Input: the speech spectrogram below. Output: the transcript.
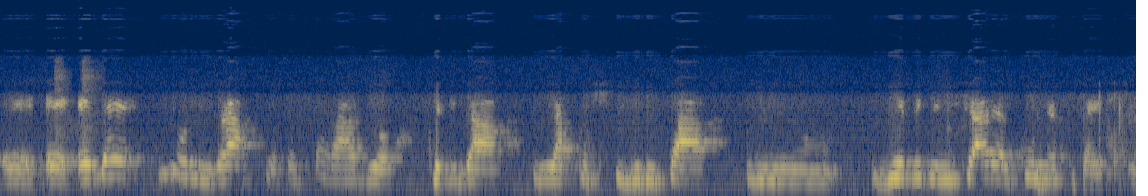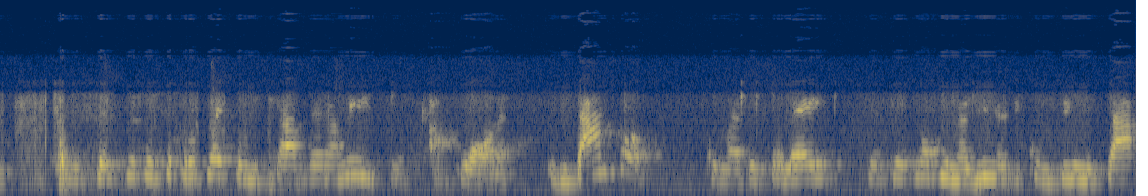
eh, ed è, io ringrazio questa radio che mi dà la possibilità mh, di evidenziare alcuni aspetti, perché questo progetto mi sta veramente a cuore. Intanto, come ha detto lei, perché è proprio una linea di continuità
